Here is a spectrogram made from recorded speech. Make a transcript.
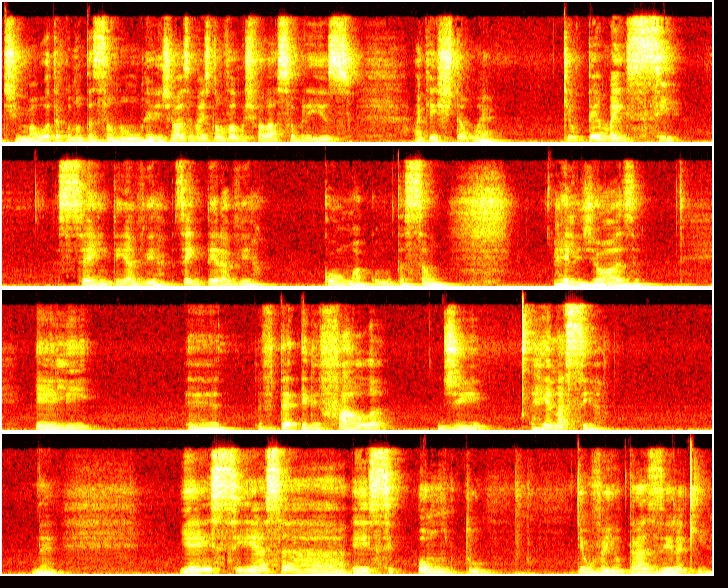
tinha uma outra conotação não religiosa, mas não vamos falar sobre isso. A questão é que o tema em si, sem ter a ver, sem ter a ver com a conotação religiosa, ele é, ele fala de renascer, né? E é esse, essa, esse ponto que eu venho trazer aqui.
